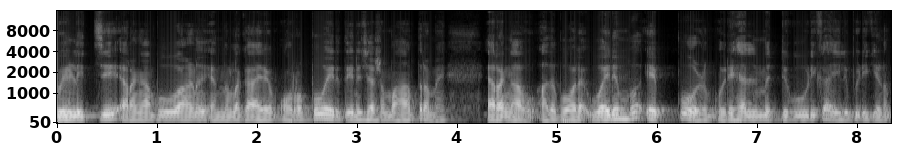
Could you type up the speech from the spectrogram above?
വിളിച്ച് ഇറങ്ങാൻ പോവുകയാണ് എന്നുള്ള കാര്യം ഉറപ്പ് വരുത്തിയതിന് ശേഷം മാത്രമേ ഇറങ്ങാവൂ. അതുപോലെ വരുമ്പോൾ എപ്പോഴും ഒരു ഹെൽമെറ്റ് കൂടി കയ്യിൽ പിടിക്കണം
